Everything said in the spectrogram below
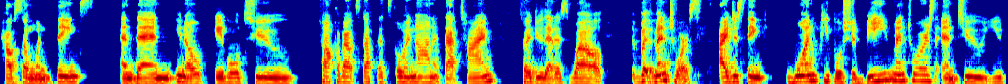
how someone thinks, and then, you know, able to talk about stuff that's going on at that time. So I do that as well. But mentors, I just think one, people should be mentors, and two, you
